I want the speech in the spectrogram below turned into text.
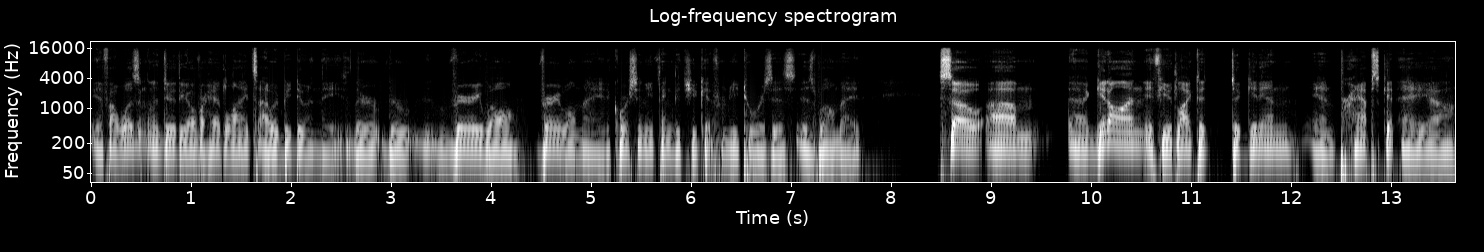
if I wasn't going to do the overhead lights, I would be doing these. They're they're very well very well made. Of course, anything that you get from Detours is is well made. So um, uh, get on if you'd like to, to get in and perhaps get a uh,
